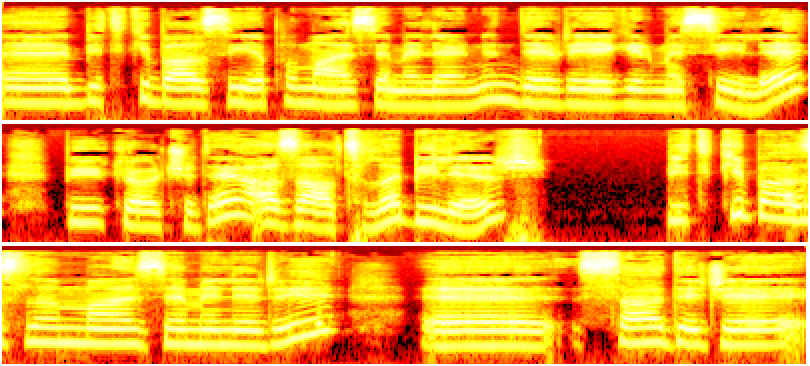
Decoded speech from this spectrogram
e, bitki bazlı yapı malzemelerinin devreye girmesiyle büyük ölçüde azaltılabilir. Bitki bazlı malzemeleri ee, sadece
